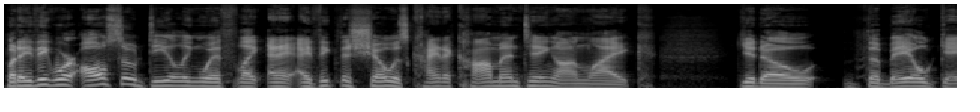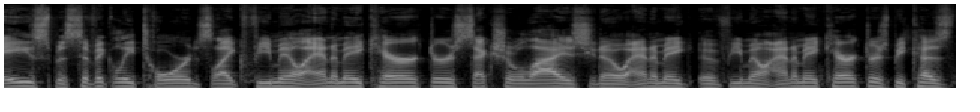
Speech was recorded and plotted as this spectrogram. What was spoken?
But I think we're also dealing with like, and I, I think the show is kind of commenting on like you know the male gaze specifically towards like female anime characters sexualized you know anime uh, female anime characters because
